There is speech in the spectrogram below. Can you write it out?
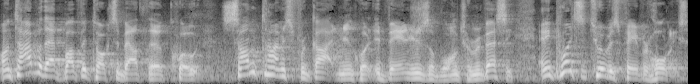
On top of that, Buffett talks about the quote, sometimes forgotten, end quote, advantages of long term investing. And he points to two of his favorite holdings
